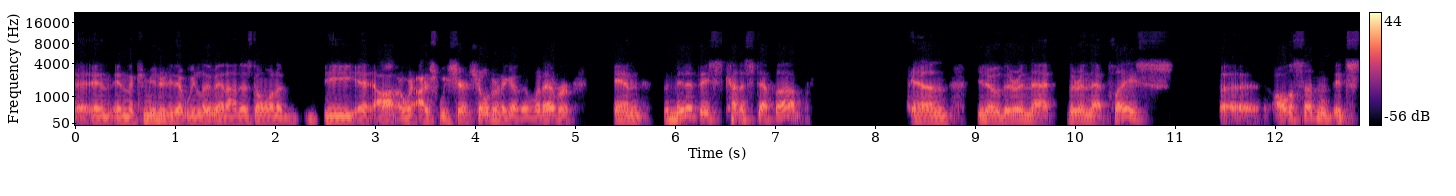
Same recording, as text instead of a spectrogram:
in in the community that we live in. I just don't want to be. Oh, we share children together, whatever. And the minute they kind of step up, and you know they're in that they're in that place, uh, all of a sudden it's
